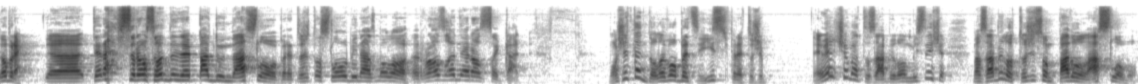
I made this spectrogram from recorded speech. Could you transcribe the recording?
Dobre, e, teraz rozhodne nepadnú na slovo, pretože to slovo by nás mohlo rozhodne rozsekať. Môže ten dole vôbec ísť, pretože neviem, čo ma to zabilo. Myslím, že ma zabilo to, že som padol na slovo.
